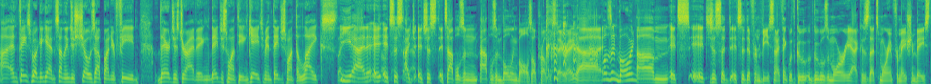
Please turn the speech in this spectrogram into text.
Uh, and Facebook again, something just shows up on your feed. They're just driving. They just want the engagement. They just want the likes. Like, Yeah, and it, it's just, I, it's just, it's apples and apples and bowling balls. I'll probably say, right? Uh, apples and bowling. um, it's it's just a it's a different beast, and I think with Google, Google's a more yeah, because that's more information based.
